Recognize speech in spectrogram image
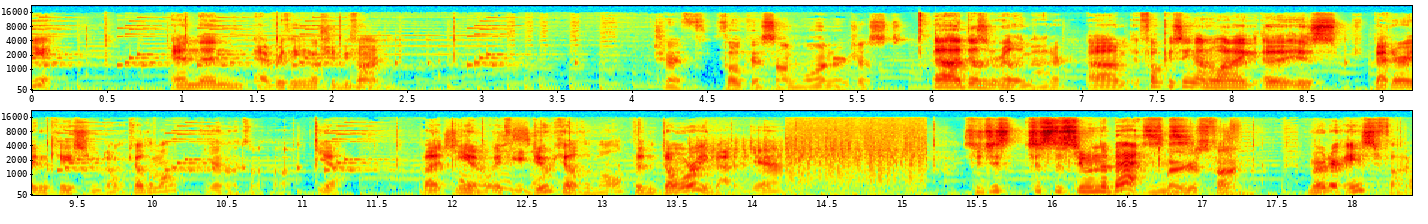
yeah, and then everything else should be fine. Should I focus on one or just? Uh, it doesn't really matter. Um, focusing on one uh, is better in case you don't kill them all. Yeah, that's what I thought. Yeah, but you know, if you do kill them all, then don't worry about it. Yeah, So just just assume the best. murder's fun. Murder is fun.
